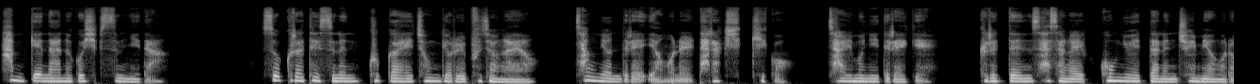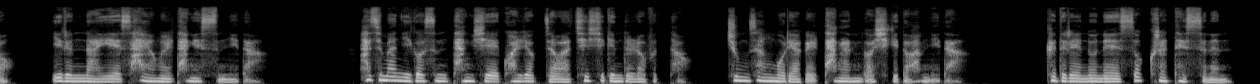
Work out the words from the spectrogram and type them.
함께 나누고 싶습니다. 소크라테스는 국가의 종교를 부정하여 청년들의 영혼을 타락시키고 젊은이들에게 그릇된 사상을 공유했다는 죄명으로 이른 나이에 사형을 당했습니다. 하지만 이것은 당시의 권력자와 지식인들로부터 중상모략을 당한 것이기도 합니다. 그들의 눈에 소크라테스는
